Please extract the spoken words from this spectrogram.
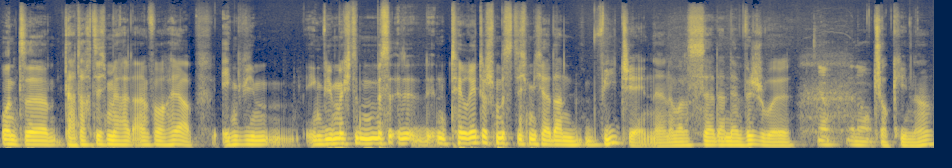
Und äh, da dachte ich mir halt einfach, ja, irgendwie, irgendwie möchte, müß, äh, theoretisch müsste ich mich ja dann VJ nennen, aber das ist ja dann der Visual Ja, genau. Jockey, ne?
